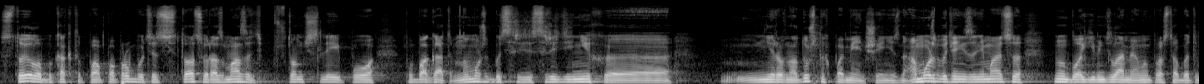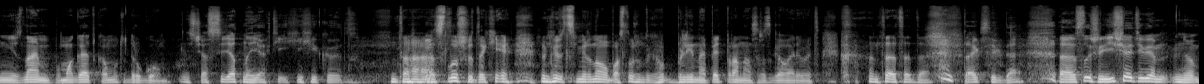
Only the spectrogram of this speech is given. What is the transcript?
стоило бы как-то по попробовать эту ситуацию размазать, в том числе и по, по богатым. Но, может быть, среди, среди них... Э, неравнодушных поменьше, я не знаю. А может быть, они занимаются ну, благими делами, а мы просто об этом не знаем и помогают кому-то другому. Сейчас сидят на яхте и хихикают. Да, слушаю такие, говорит, Смирнова послушаем, такой, блин, опять про нас разговаривает. Да-да-да. Так всегда. А, слушай, еще тебе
